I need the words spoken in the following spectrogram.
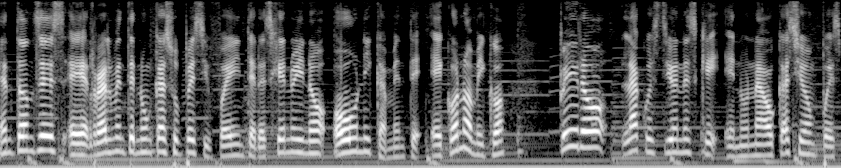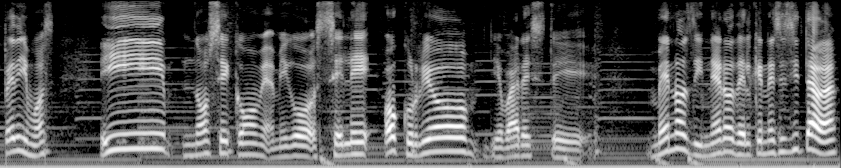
Entonces eh, realmente nunca supe si fue interés genuino o únicamente económico. Pero la cuestión es que en una ocasión pues pedimos y no sé cómo mi amigo se le ocurrió llevar este menos dinero del que necesitaba.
